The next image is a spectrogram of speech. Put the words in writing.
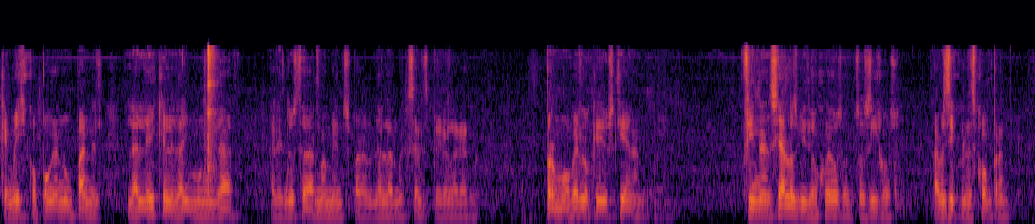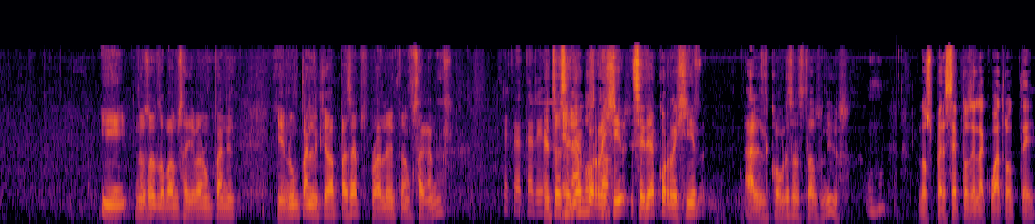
que México ponga en un panel la ley que le da inmunidad a la industria de armamentos para vender el arma que se les pegue la gana, promover lo que ellos quieran, financiar los videojuegos a nuestros hijos, a ver si les compran. Y nosotros lo vamos a llevar a un panel, y en un panel que va a pasar, pues probablemente vamos a ganar. Secretario. Entonces En sería corregir, sería corregir al Congreso de los Estados Unidos. ¿Los preceptos de la 4T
